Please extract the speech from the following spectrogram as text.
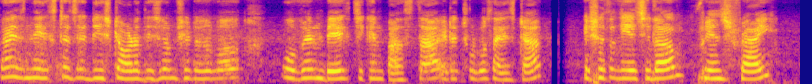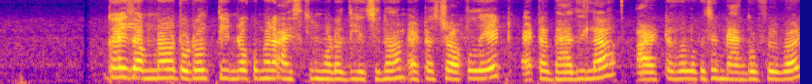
গাইজ নেক্সট যে ডিশটা অর্ডার দিয়েছিলাম, সেটা হলো ওভেন বেক চিকেন পাস্তা এটা ছোট সাইজটা এর সাথে দিয়েছিলাম ফ্রেঞ্চ ফ্রাই গাইজ আমরা টোটাল তিন রকমের আইসক্রিম অর্ডার দিয়েছিলাম। একটা চকলেট একটা ভ্যানিলা আর একটা হলো হচ্ছে ম্যাঙ্গো ফ্লেভার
